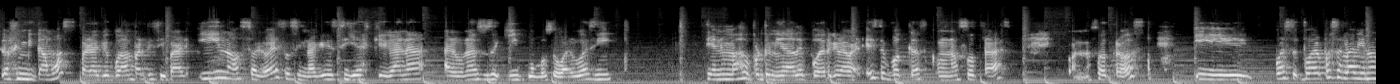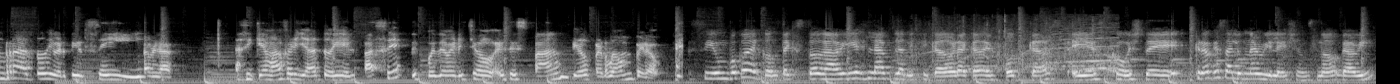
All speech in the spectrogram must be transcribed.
los invitamos para que puedan participar. Y no solo eso, sino que si es que gana alguno de sus equipos o algo así, tienen más oportunidad de poder grabar este podcast con nosotras, con nosotros, y pues poder pasarla bien un rato, divertirse y hablar. Así que Maffer ya te doy el pase después de haber hecho ese spam, pido perdón, pero Sí, un poco de contexto. Gaby es la planificadora acá del podcast. Ella es coach de, creo que es Alumni Relations, ¿no, Gaby?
